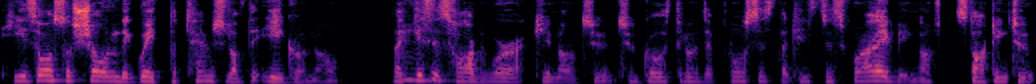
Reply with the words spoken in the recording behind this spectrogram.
he's also showing the great potential of the ego no like mm-hmm. this is hard work you know to to go through the process that he's describing of starting to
